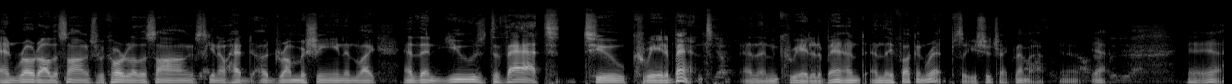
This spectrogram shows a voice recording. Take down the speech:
And wrote all the songs, recorded all the songs, you know, had a drum machine and like, and then used that to create a band, and then created a band, and they fucking rip. So you should check them out. You know, yeah, yeah, yeah.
